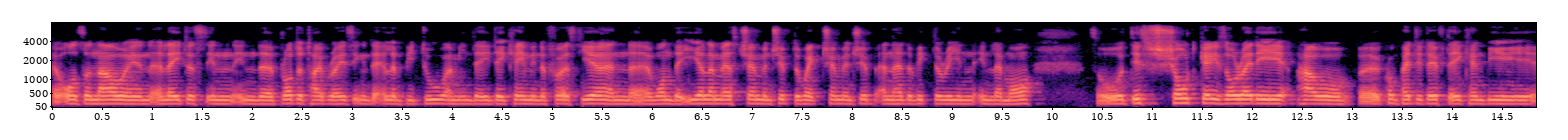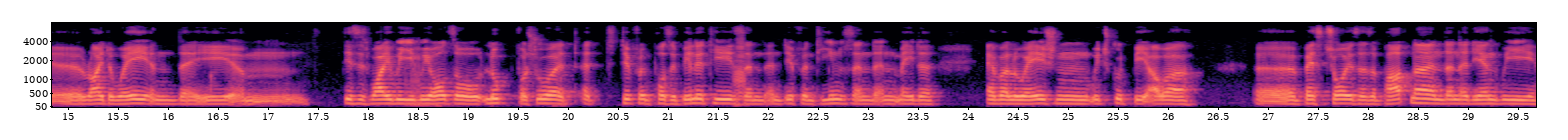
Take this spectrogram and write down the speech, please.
uh, also now in uh, latest in in the prototype racing in the LMP2. I mean, they they came in the first year and uh, won the ELMS championship, the WEC championship, and had a victory in in Le Mans. So this showcase already how uh, competitive they can be uh, right away, and they. Um, this is why we, we also looked for sure at, at different possibilities and, and different teams and, and made a evaluation which could be our uh, best choice as a partner. And then at the end, we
